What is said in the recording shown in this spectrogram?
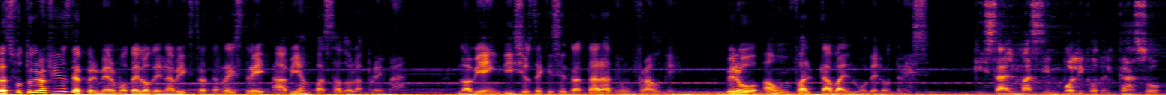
Las fotografías del primer modelo de nave extraterrestre habían pasado la prueba. No había indicios de que se tratara de un fraude, pero aún faltaba el modelo 3, quizá el más simbólico del caso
